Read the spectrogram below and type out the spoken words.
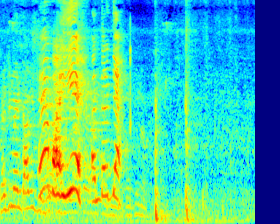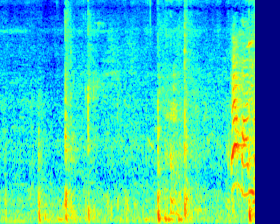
જજમેન્ટ આવી એ ભાઈ એ અંદર જા એ મારી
